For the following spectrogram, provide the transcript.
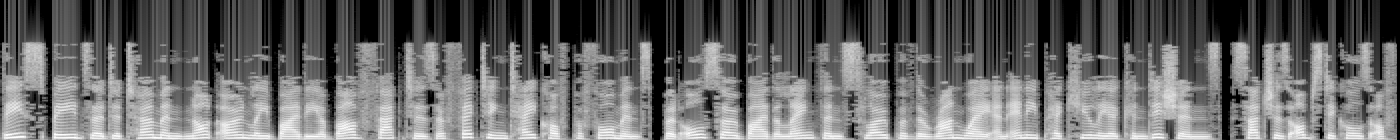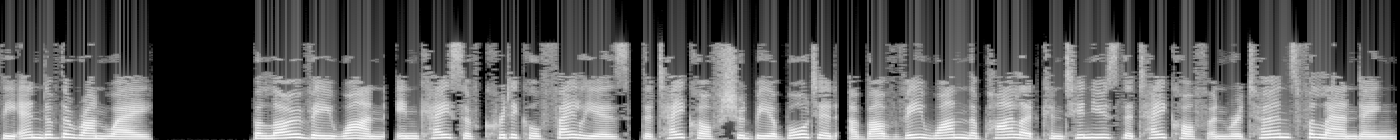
These speeds are determined not only by the above factors affecting takeoff performance, but also by the length and slope of the runway and any peculiar conditions, such as obstacles off the end of the runway. Below V1, in case of critical failures, the takeoff should be aborted. Above V1 the pilot continues the takeoff and returns for landing.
